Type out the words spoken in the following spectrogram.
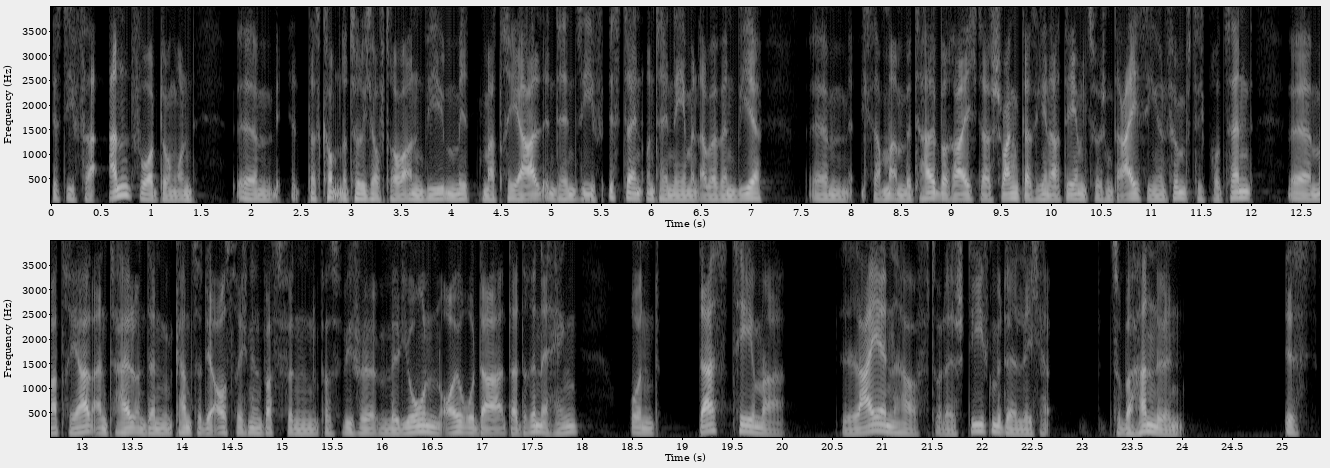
ist die Verantwortung und ähm, das kommt natürlich auch darauf an, wie mit Material intensiv ist dein Unternehmen. Aber wenn wir, ähm, ich sag mal, im Metallbereich, da schwankt das je nachdem zwischen 30 und 50 Prozent äh, Materialanteil und dann kannst du dir ausrechnen, was für ein, was, wie viel Millionen Euro da, da drinne hängen. Und das Thema laienhaft oder stiefmütterlich zu behandeln, ist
